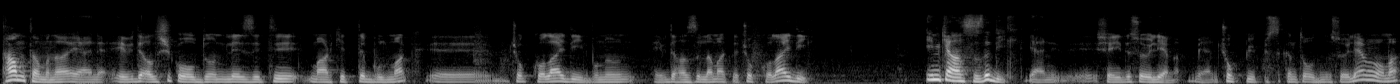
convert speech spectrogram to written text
tam tamına yani evde alışık olduğun lezzeti markette bulmak e, çok kolay değil. Bunun evde hazırlamak da çok kolay değil. İmkansız da değil. Yani e, şeyi de söyleyemem. Yani çok büyük bir sıkıntı olduğunu söyleyemem ama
